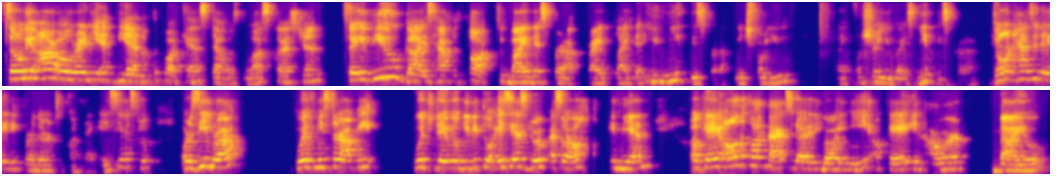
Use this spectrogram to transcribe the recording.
So we are already at the end of the podcast. That was the last question. So if you guys have the thought to buy this product, right? Like that you need this product, which for you, like for sure you guys need this product. Don't hesitate any further to contact ACS Group or Zebra with Mr. Api, which they will give it to ACS Group as well in the end. okay, all the contacts sudah ada di bawah ini, okay, in our bio,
